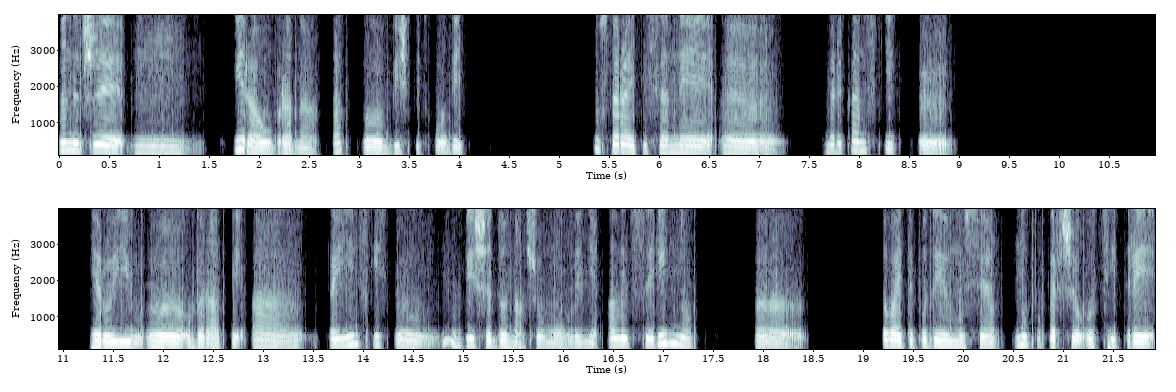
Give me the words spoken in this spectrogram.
У мене вже віра обрана, так, е, більш підходить. Ну, старайтеся не е, американських е, героїв е, обирати, а українських е, ну, більше до нашого мовлення. Але все рівно е, давайте подивимося. Ну, по-перше, оці три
